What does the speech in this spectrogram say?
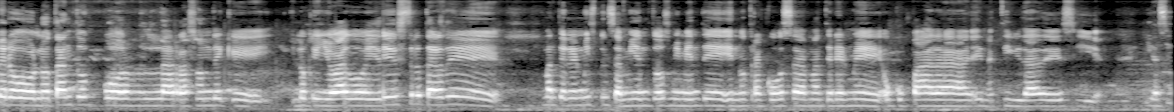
pero no tanto por la razón de que lo que yo hago es tratar de mantener mis pensamientos, mi mente en otra cosa, mantenerme ocupada en actividades y, y así.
